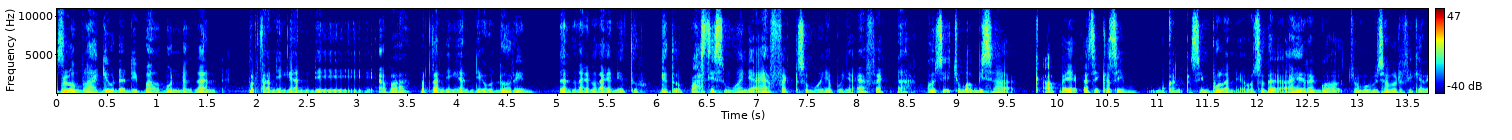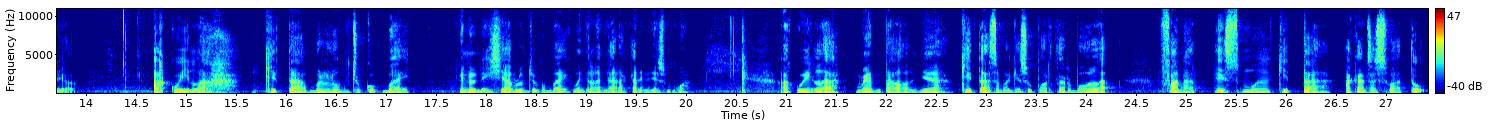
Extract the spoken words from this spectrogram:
Belum lagi udah dibangun dengan pertandingan di apa? Pertandingan diundurin dan lain-lain itu gitu. Pasti semuanya efek, semuanya punya efek. Nah, gue sih cuma bisa apa ya kasih kesim bukan kesimpulan ya. Maksudnya akhirnya gue cuma bisa berpikir ya akuilah kita belum cukup baik. Indonesia belum cukup baik menyelenggarakan ini semua. Akuilah mentalnya kita sebagai supporter bola, fanatisme kita akan sesuatu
